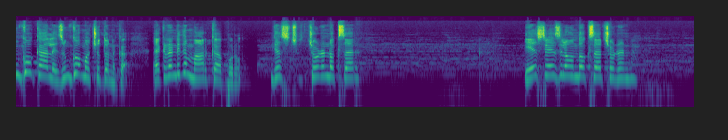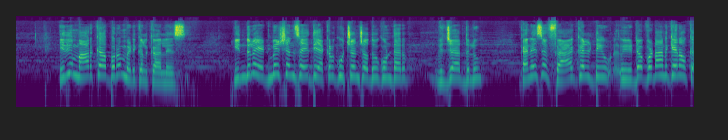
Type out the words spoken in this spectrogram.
ఇంకో కాలేజ్ ఇంకో మచ్చుతునక. ఎక్కడంటే ఇది మార్కాపురం. జస్ట్ చూడండి ఒకసారి. ఏ స్టేజ్లో ఉందో ఒకసారి చూడండి. ఇది మార్కాపురం మెడికల్ కాలేజ్. ఇందులో అడ్మిషన్స్ అయితే ఎక్కడ కూర్చొని చదువుకుంటారు విద్యార్థులు? కనీసం ఫ్యాకల్టీ ఇవ్వడానికైనా ఒక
